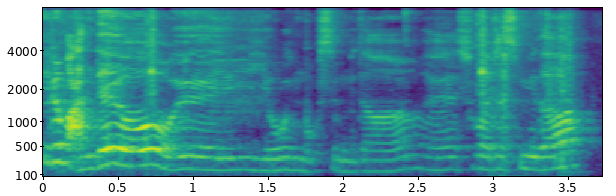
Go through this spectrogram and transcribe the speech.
이러면 안 돼요. 예, 이- 요건 먹습니다. 예, 수고하셨습니다.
